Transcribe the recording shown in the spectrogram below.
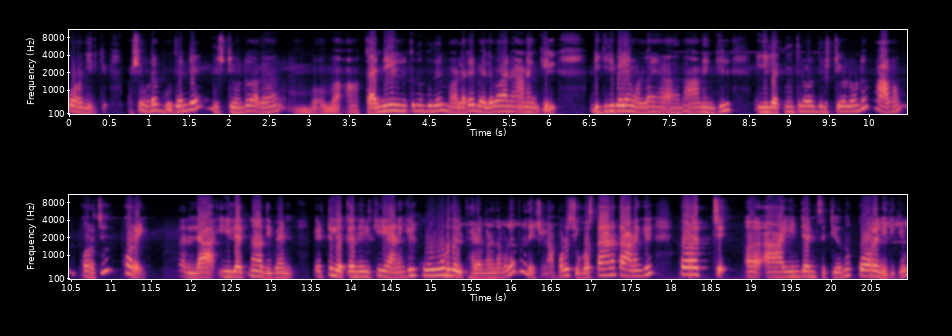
കുറഞ്ഞിരിക്കും. പക്ഷെ ഇവിടെ ബുധന്റെ ദൃഷ്ടിയുണ്ട്. അത് കന്നിയിൽ നിൽക്കുന്ന ബുധൻ വളരെ ബലവാനാണെങ്കിൽ ഡിഗ്രി ബലമുള്ള ആണെങ്കിൽ ഈ ലഗ്നത്തിലോട് ദൃഷ്ടിയുള്ളതുകൊണ്ട് പാവം കുറച്ച് കുറയും. അതല്ല ഈ ലഗ്നാധിപൻ എട്ടിലൊക്കെ നിൽക്കുകയാണെങ്കിൽ കൂടുതൽ ഫലങ്ങൾ നമ്മൾ പ്രതീക്ഷിക്കണം. അപ്പോൾ ശുഭസ്ഥാനത്താണെങ്കിൽ കുറച്ച് ആ, ഇന്റൻസിറ്റി ഒന്ന് കുറഞ്ഞിരിക്കും.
